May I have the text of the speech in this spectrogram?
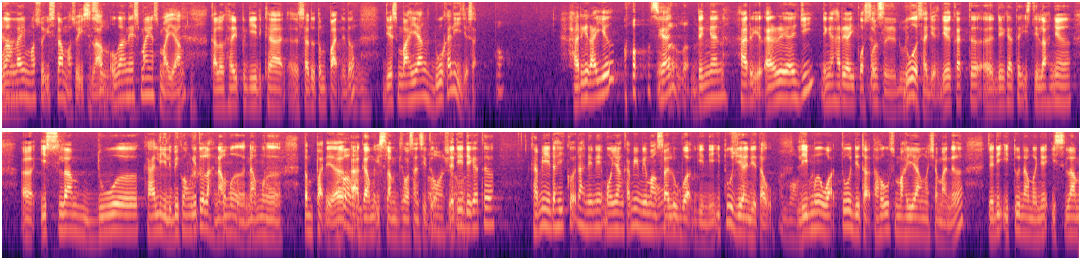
orang ya. lain masuk Islam masuk Islam. Masuk. orang lain sembahyang sembahyang kalau saya pergi dekat uh, satu tempat itu hmm. dia sembahyang dua kali je ustaz. Oh hari raya oh, kan? dengan hari hari haji dengan hari raya puasa, puasa dua, dua saja. Dia kata uh, dia kata istilahnya uh, Islam dua kali. Lebih kurang gitulah nama nama tempat uh, oh. agama Islam di kawasan situ. Oh, jadi dia kata kami dah ikut dah nenek moyang kami memang oh. selalu buat begini itu je yang dia tahu Allah. lima waktu dia tak tahu sembahyang macam mana jadi itu namanya Islam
